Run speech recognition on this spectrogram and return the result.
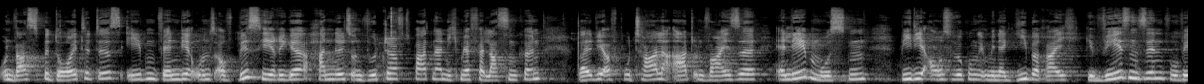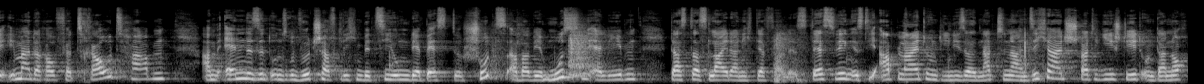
und was bedeutet es eben, wenn wir uns auf bisherige Handels- und Wirtschaftspartner nicht mehr verlassen können, weil wir auf brutale Art und Weise erleben mussten, wie die Auswirkungen im Energiebereich gewesen sind, wo wir immer darauf vertraut haben. Am Ende sind unsere wirtschaftlichen Beziehungen der beste Schutz, aber wir mussten erleben, dass das leider nicht der Fall ist. Deswegen ist die Ableitung, die in dieser nationalen Sicherheitsstrategie steht und dann noch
